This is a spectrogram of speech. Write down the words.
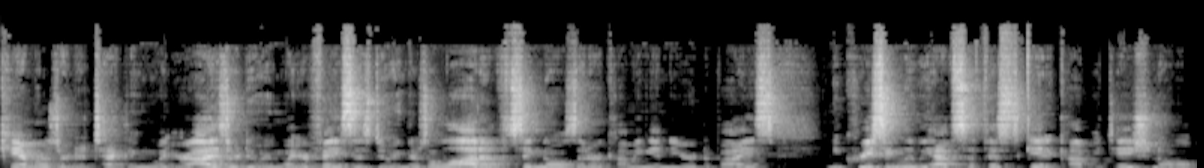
cameras are detecting what your eyes are doing, what your face is doing. There's a lot of signals that are coming into your device. And increasingly, we have sophisticated computational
